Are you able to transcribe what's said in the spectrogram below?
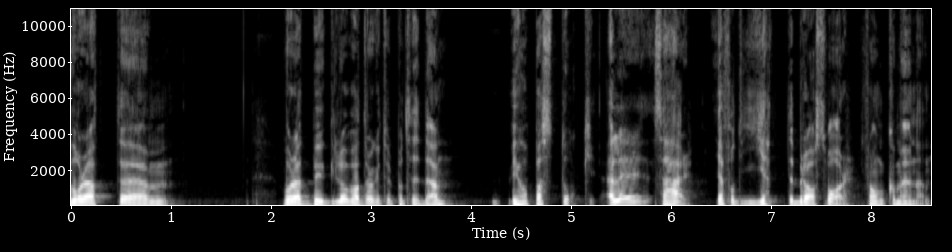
Vårat, um, vårat bygglov har dragit ut på tiden. Vi hoppas dock, eller så här, jag har fått jättebra svar från kommunen.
